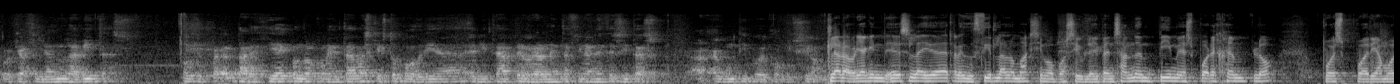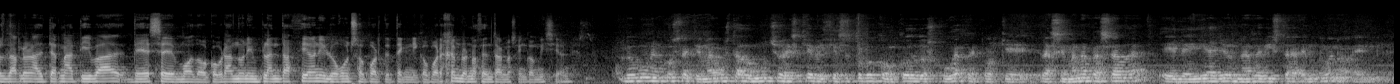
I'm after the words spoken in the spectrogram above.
porque al final no la evitas. Porque parecía cuando comentabas que esto podría evitar, pero realmente al final necesitas algún tipo de comisión. Claro, habría que, es la idea de reducirla lo máximo posible. Y pensando en pymes, por ejemplo, pues podríamos darle una alternativa de ese modo, cobrando una implantación y luego un soporte técnico, por ejemplo, no centrarnos en comisiones. Luego una cosa que me ha gustado mucho es que lo hiciese todo con códigos QR, porque la semana pasada eh, leía yo en una revista, en, bueno, en,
